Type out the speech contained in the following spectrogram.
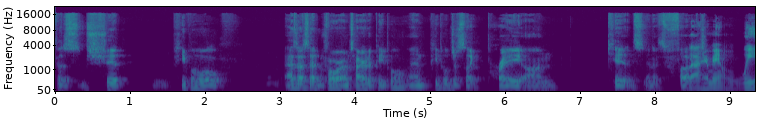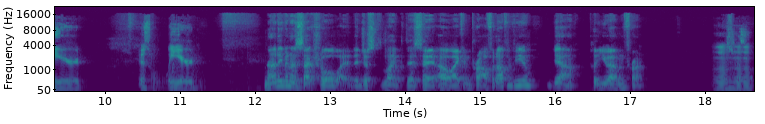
Cuz shit people as I said before, I'm tired of people and people just like prey on kids and it's fucked. Out here being weird, It's weird. Not even a sexual way. They just like they say, "Oh, I can profit off of you." Yeah, put you out in front. It's just Mhm.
